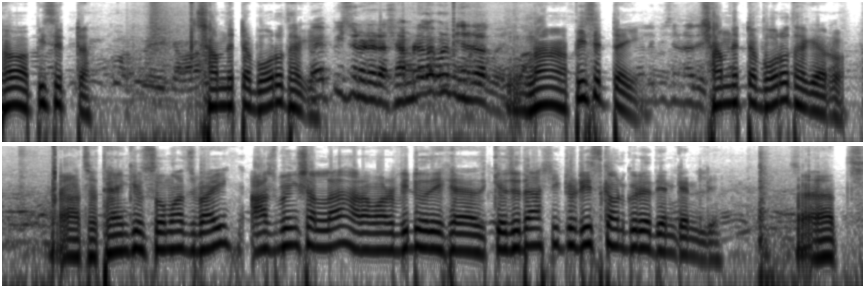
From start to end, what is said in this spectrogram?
হ্যাঁ পিসেরটা সামনেরটা বড় থাকে। না না পিছেরটাই। সামনেরটা বড় থাকে আরও। আচ্ছা থ্যাংক ইউ সো মাচ ভাই। আসব ইনশাল্লাহ আর আমার ভিডিও দেখে কেউ যদি আসে একটু ডিসকাউন্ট করে দেন কাইন্ডলি আচ্ছা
